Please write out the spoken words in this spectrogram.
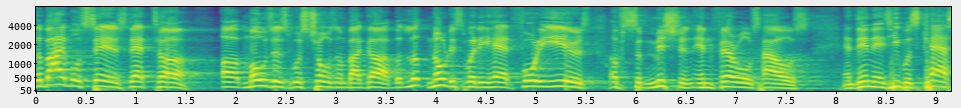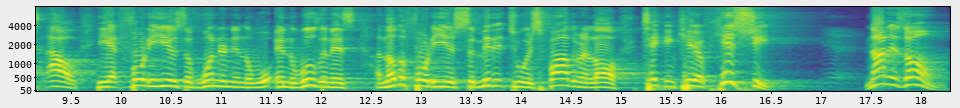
The Bible says that uh, uh, Moses was chosen by God, but look, notice what he had 40 years of submission in Pharaoh's house. And then as he was cast out, he had 40 years of wandering in the, in the wilderness, another 40 years submitted to his father in law, taking care of his sheep, not his own.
